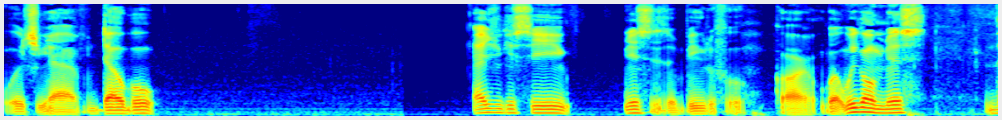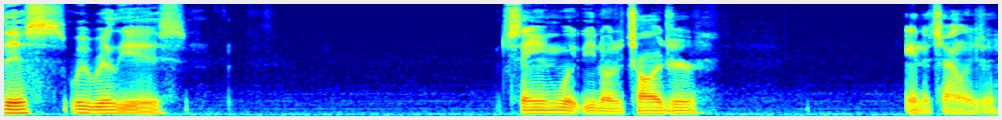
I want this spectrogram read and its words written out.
which you have double. As you can see, this is a beautiful car, but we gonna miss this. We really is. Same with you know the Charger and the Challenger.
